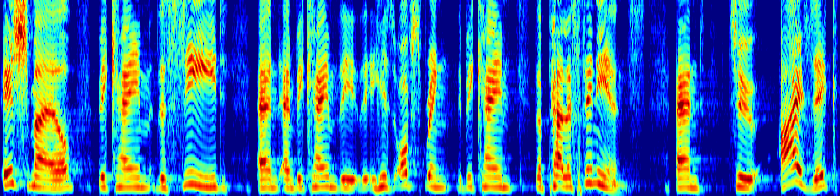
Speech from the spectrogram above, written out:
Ishmael became the seed and, and became the, the, his offspring became the Palestinians. And to Isaac,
